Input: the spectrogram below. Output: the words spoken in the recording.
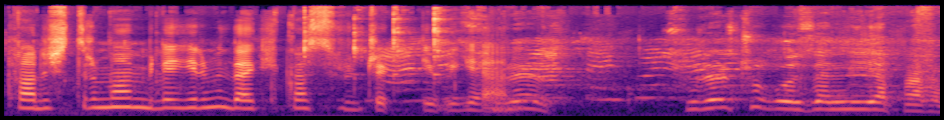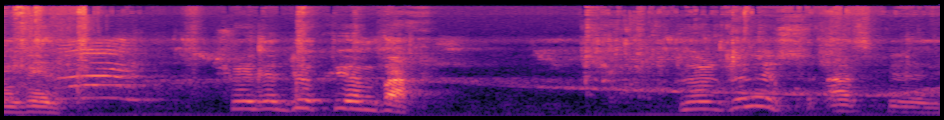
Karıştırmam bile 20 dakika sürecek gibi geldi. Sürer. Sürer çok özenli yaparım ben. Şöyle döküyorum bak. Gördünüz aspirini.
